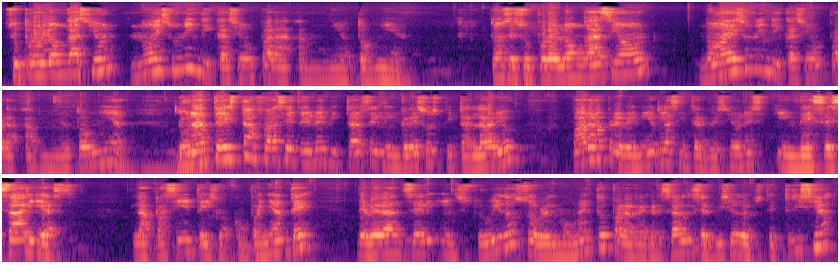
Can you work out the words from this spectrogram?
Su prolongación no es una indicación para amniotomía. Entonces, su prolongación No es una indicación para amniotomía. Durante esta fase debe evitarse el ingreso hospitalario para prevenir las intervenciones innecesarias. La paciente y su acompañante deberán ser instruidos sobre el momento para regresar al servicio de obstetricia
